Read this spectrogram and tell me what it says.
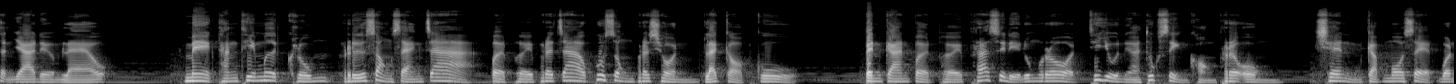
สัญญาเดิมแล้ว เมฆทั้งที่มืดคลุ้มหรือส่องแสงจ้า เปิดเผยพระเจ้าผู้ทรงพระชนและกอบกู้ เป็นการเปิดเผยพระสิริรุ่งโรจน์ที่อยู่เหนือทุกสิ่งของพระองค์ เช่นกับโมเสสบน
